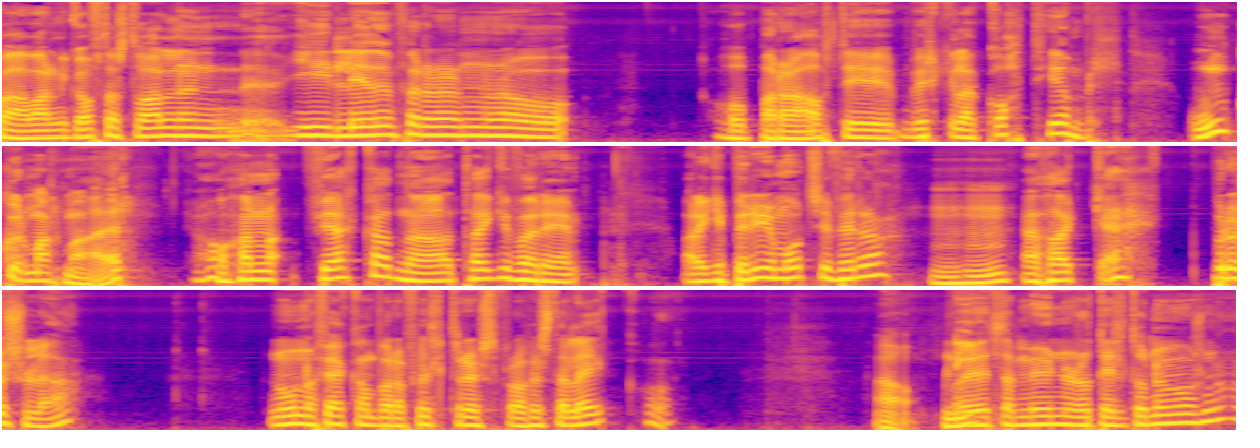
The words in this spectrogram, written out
hvað, var hann ekki oftast valin í liðum fyrir hann og, og bara átti virkilega gott tíðanbil ungur markmaður. Já, hann fekk hann að tækifæri var ekki byrjið mótsi fyrra mm -hmm. en það gekk brösulega. Núna fekk hann bara fullt tröst frá fyrsta leik og, Já, og þetta munur á deildunum og svona.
